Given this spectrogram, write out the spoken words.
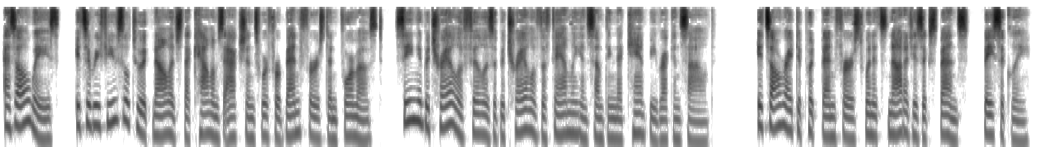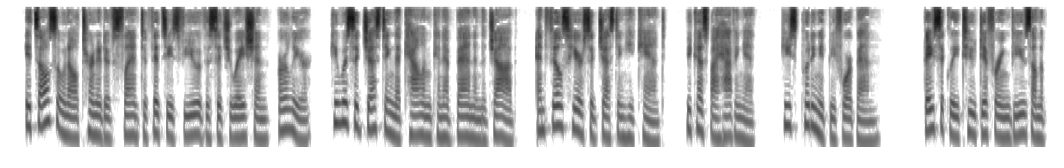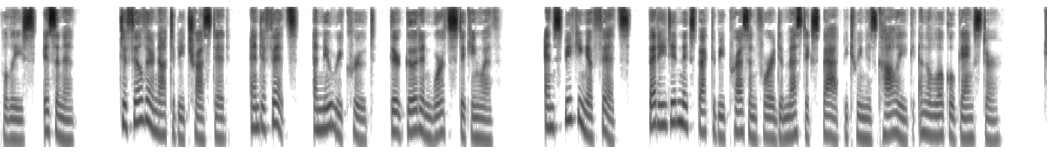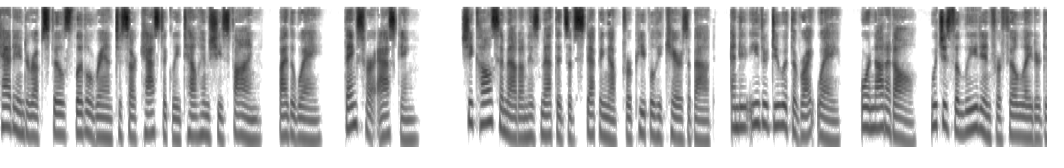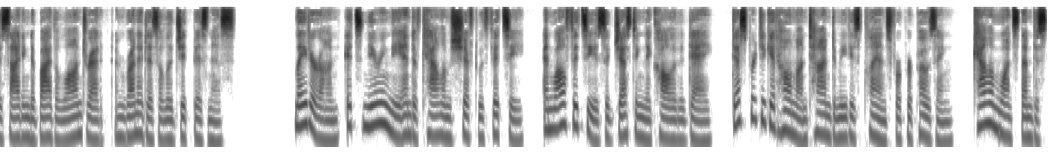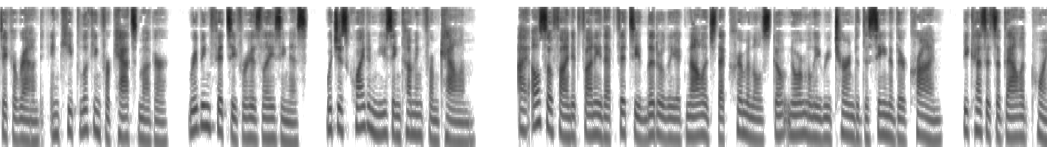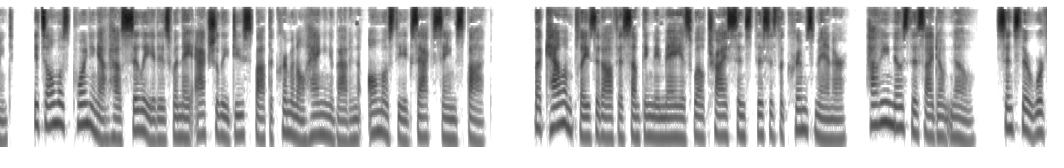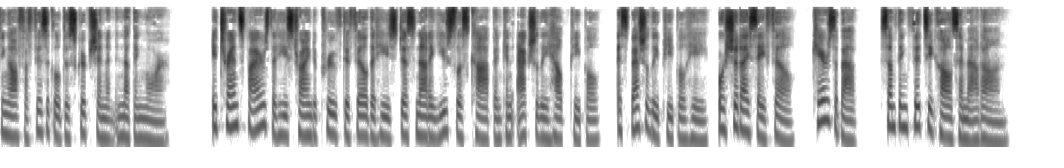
As always, it's a refusal to acknowledge that Callum's actions were for Ben first and foremost, seeing a betrayal of Phil as a betrayal of the family and something that can't be reconciled. It's alright to put Ben first when it's not at his expense, basically. It's also an alternative slant to Fitzy's view of the situation. Earlier, he was suggesting that Callum can have Ben in the job, and Phil's here suggesting he can't, because by having it, he's putting it before Ben. Basically, two differing views on the police, isn't it? To Phil, they're not to be trusted, and to Fitz, a new recruit, they're good and worth sticking with. And speaking of Fitz, Betty didn't expect to be present for a domestic spat between his colleague and the local gangster. Kat interrupts Phil's little rant to sarcastically tell him she's fine, by the way, thanks for asking. She calls him out on his methods of stepping up for people he cares about, and to either do it the right way, or not at all, which is the lead in for Phil later deciding to buy the laundrette and run it as a legit business. Later on, it's nearing the end of Callum's shift with Fitzy, and while Fitzy is suggesting they call it a day, desperate to get home on time to meet his plans for proposing, Callum wants them to stick around and keep looking for Kat's mugger, ribbing Fitzy for his laziness, which is quite amusing coming from Callum. I also find it funny that Fitzy literally acknowledged that criminals don't normally return to the scene of their crime, because it's a valid point, it's almost pointing out how silly it is when they actually do spot the criminal hanging about in almost the exact same spot. But Callum plays it off as something they may as well try since this is the Crim's manor. How he knows this, I don't know, since they're working off a physical description and nothing more. It transpires that he's trying to prove to Phil that he's just not a useless cop and can actually help people, especially people he, or should I say Phil, cares about, something Fitzy calls him out on.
